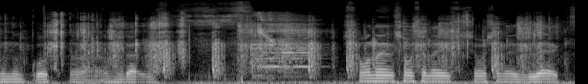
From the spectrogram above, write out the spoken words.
কোনো কথা সমস্যা সমস্যা নাই সমস্যা নাই রিল্যাক্স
